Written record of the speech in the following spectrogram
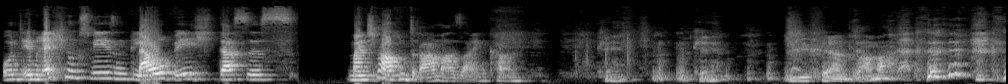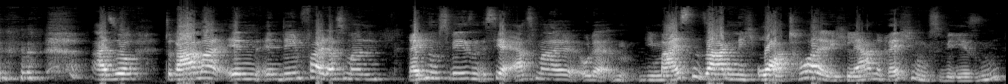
und im Rechnungswesen glaube ich, dass es manchmal auch ein Drama sein kann. Inwiefern Drama? also Drama in, in dem Fall, dass man Rechnungswesen ist ja erstmal, oder die meisten sagen nicht, oh toll, ich lerne Rechnungswesen,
